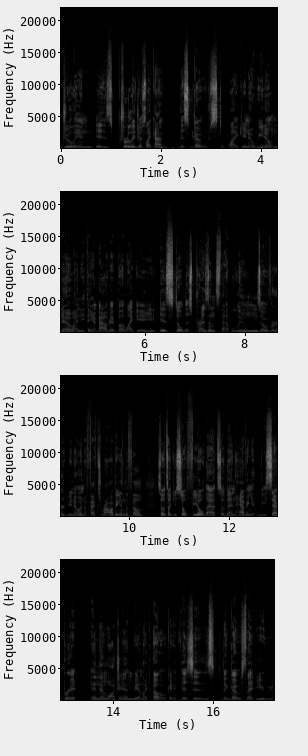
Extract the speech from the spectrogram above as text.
Julian is truly just like kind of this ghost. Like you know, we don't know anything about it, but like it is still this presence that looms over you know and affects Robbie in the film. So it's like you still feel that. So then having it be separate and then watching and being like, oh, okay, this is the ghost that you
